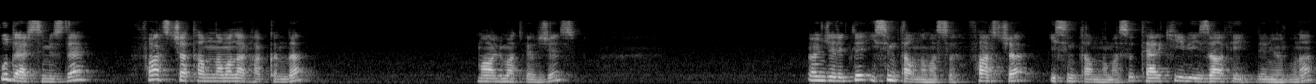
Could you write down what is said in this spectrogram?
Bu dersimizde Farsça tamlamalar hakkında malumat vereceğiz. Öncelikle isim tamlaması. Farsça isim tamlaması. Terkibi izafi deniyor buna.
